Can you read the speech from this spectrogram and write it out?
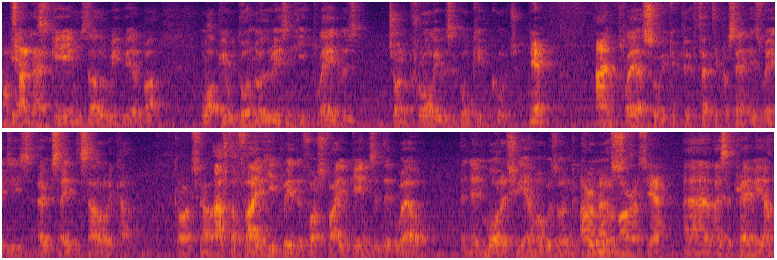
On getting his games the other week there. But a lot of people don't know the reason he played was John Crawley was a goalkeeping coach Yeah. and player, so we could put 50% of his wages outside the salary cap. Gotcha. After five, he played the first five games and did well. And then Morris Iemma was on the I remember Morris. Yeah. um, as a premier,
